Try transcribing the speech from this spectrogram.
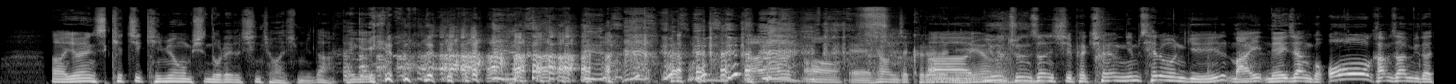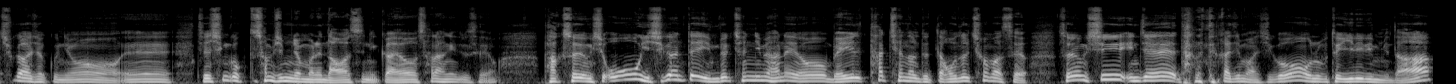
어, 여행 스케치 김영흠 씨 노래를 신청하십니다. 되게 이런 어. 네, 형 이제 그러는 아, 유준선 씨, 백천 형님 새로운 길 my 애창곡. 오 감사합니다. 추가하셨군요. 예, 제 신곡도 30년 만에 나왔으니까요. 사랑해 주세요. 박소영 씨, 오, 이 시간대에 임백천 님이 하네요. 매일 타 채널 듣다 오늘 처음 왔어요. 소영 씨, 이제 다른 데 가지 마시고, 오늘부터 1일입니다.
